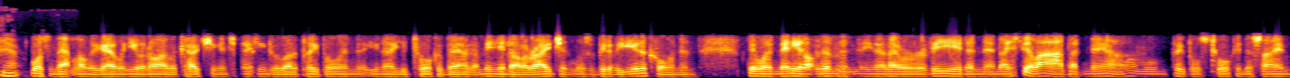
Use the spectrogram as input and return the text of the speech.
yeah. it wasn't that long ago when you and I were coaching and speaking to a lot of people and you know, you'd talk about a million dollar agent was a bit of a unicorn and there weren't many of them and you know, they were revered and, and they still are, but now well, people's talk in the same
